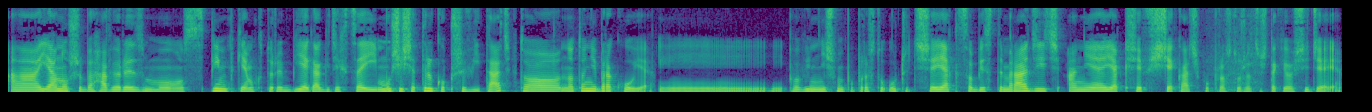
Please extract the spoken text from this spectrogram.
a Januszy behawioryzmu z pimpkiem, który biega gdzie chce i musi się tylko przywitać, to, no to nie brakuje. I powinniśmy po prostu uczyć się, jak sobie z tym radzić, a nie jak się wściekać po prostu, że coś takiego się dzieje.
